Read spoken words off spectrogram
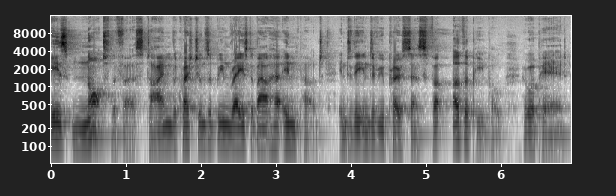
is not the first time the questions have been raised about her input into the interview process for other people who appeared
